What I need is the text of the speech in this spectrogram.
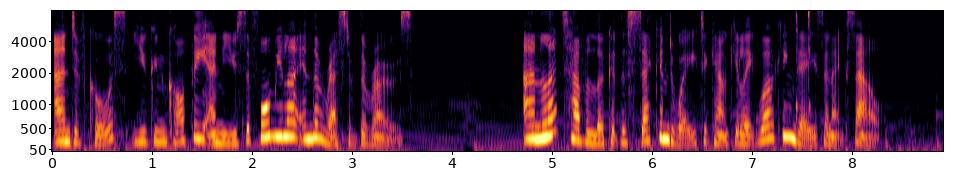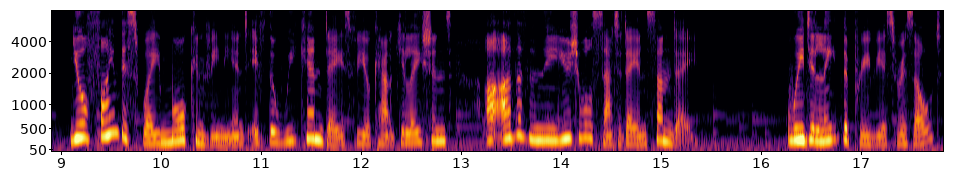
And of course, you can copy and use the formula in the rest of the rows. And let's have a look at the second way to calculate working days in Excel. You'll find this way more convenient if the weekend days for your calculations are other than the usual Saturday and Sunday. We delete the previous result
